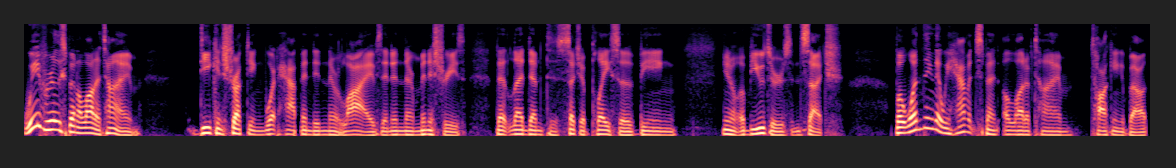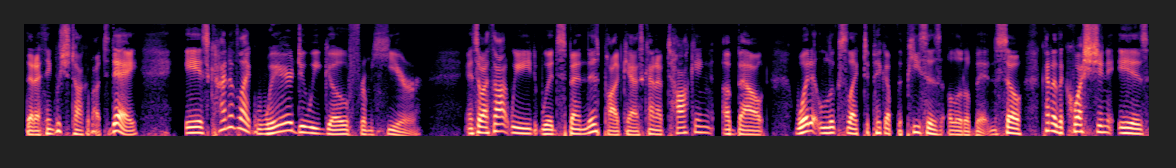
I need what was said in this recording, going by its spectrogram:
we've really spent a lot of time deconstructing what happened in their lives and in their ministries that led them to such a place of being, you know, abusers and such. But one thing that we haven't spent a lot of time talking about that I think we should talk about today is kind of like where do we go from here? And so I thought we would spend this podcast kind of talking about what it looks like to pick up the pieces a little bit. And so kind of the question is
